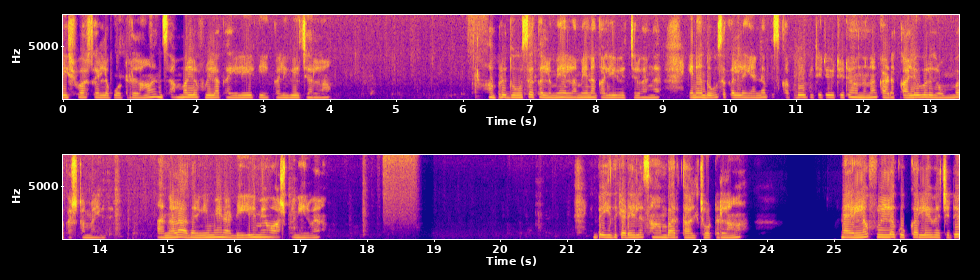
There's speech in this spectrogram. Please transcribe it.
டிஷ் வாஷரில் போட்டுடலாம். சம்மரில் ஃபுல்லாக கையிலேயே கழுவி வச்சிடலாம். அப்புறம் தோசைக்கல்லுமே எல்லாமே நான் கழுவி வச்சிருவேங்க. ஏன்னா தோசைக்கல்ல எண்ணெய் பிசுக்கு அப்படியே விட்டுட்டு விட்டுட்டு வந்தோன்னா கடை கழுவுறது ரொம்ப கஷ்டமாயிடுது. அதனால அதையுமே நான் டெய்லியுமே வாஷ் பண்ணிடுவேன் இப்போ இதுக்கிடையில சாம்பார் தாளிச்சு விட்டுறலாம் நான் எல்லாம் ஃபுல்லாக குக்கர்லேயே வச்சுட்டு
